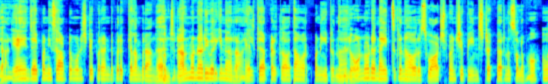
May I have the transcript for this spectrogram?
ஜாலியாக என்ஜாய் பண்ணி சாப்பிட்டு முடிச்சுட்டு இப்போ ரெண்டு பேரும் கிளம்புறாங்க. கொஞ்ச நாள் முன்னாடி வரைக்கும் நான் ராயல் கேபிட்டலுக்காக தான் ஒர்க் பண்ணிட்டு இருந்தேன். லோனோட நைட்ஸ்க்கு நான் ஒரு ஸ்வாட்ச்மேன்ஷிப் இன்ஸ்ட்ரக்டர்னு சொல்லுவோம். ஓ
